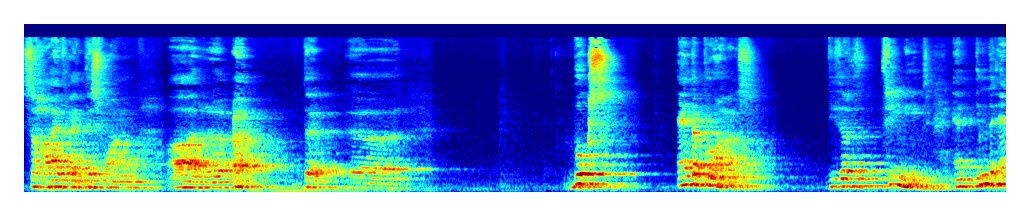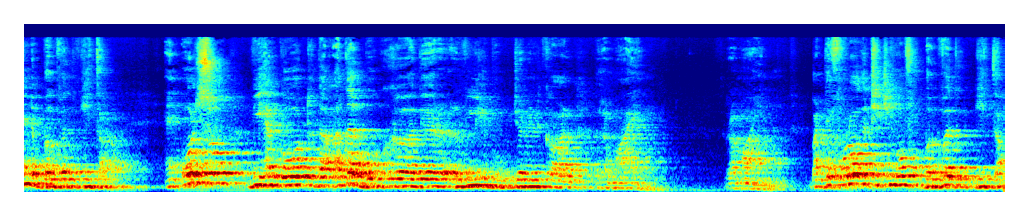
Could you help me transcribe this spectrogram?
Sahib like this one or uh, the uh, books and the Puranas. These are the three names. And in the end, Bhagavad Gita. And also we have got to the other book, uh, their revealed book generally called Ramayana. Ramayana. But they follow the teaching of Bhagavad Gita.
